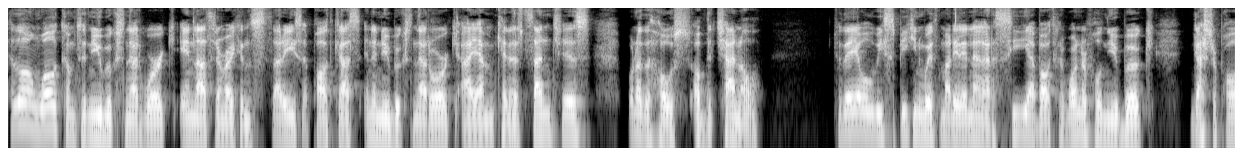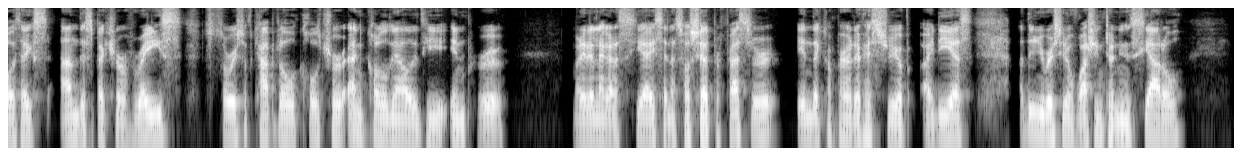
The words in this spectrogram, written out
Hello and welcome to New Books Network in Latin American Studies, a podcast in the New Books Network. I am Kenneth Sanchez, one of the hosts of the channel. Today I will be speaking with Maria Elena Garcia about her wonderful new book, Gastropolitics and the Spectre of Race Stories of Capital, Culture, and Coloniality in Peru. Maria Elena Garcia is an associate professor in the comparative history of ideas at the University of Washington in Seattle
